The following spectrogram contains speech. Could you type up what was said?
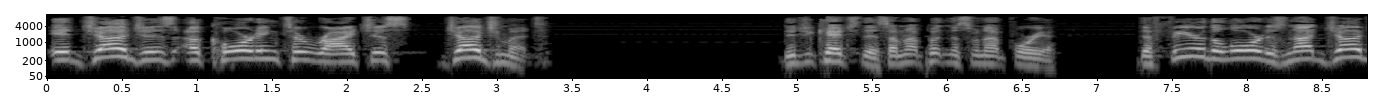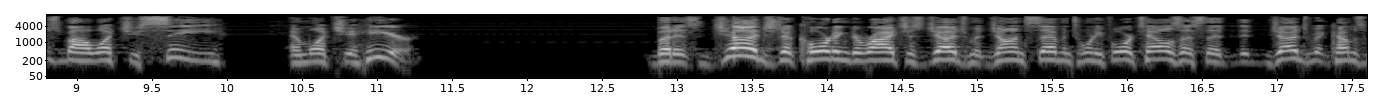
It judges according to righteous judgment. Did you catch this? I'm not putting this one up for you. The fear of the Lord is not judged by what you see and what you hear, but it's judged according to righteous judgment. John 7 24 tells us that judgment comes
